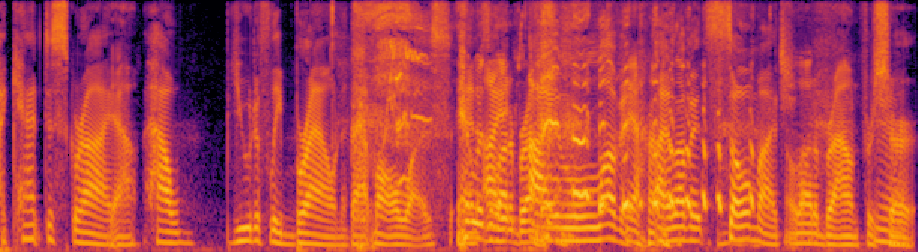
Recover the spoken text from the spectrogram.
I can't describe Yeah. how beautifully brown that mall was. It was a I- lot of brown. I love it. Yeah. I love it so much. A lot of brown for sure.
